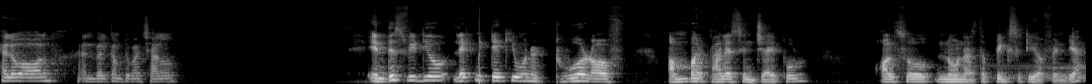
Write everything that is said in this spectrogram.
Hello all and welcome to my channel. In this video, let me take you on a tour of Amber Palace in Jaipur, also known as the Pink City of India.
